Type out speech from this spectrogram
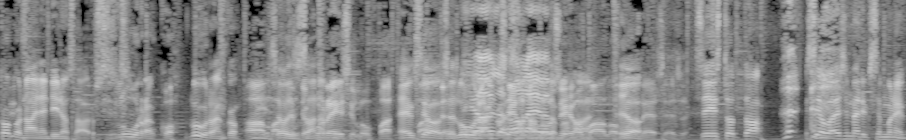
Kokonainen dinosaurus. siis. Luuranko. Luuranko, Aa, niin mä se oli se joku sana. reisiluu patka. Eikö se ole se luuranko? Se on joo. tosi omaa olohuoneeseensa. Siis tota, siellä on esimerkiksi semmonen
